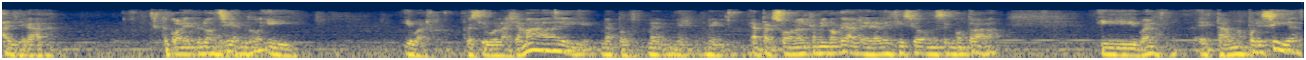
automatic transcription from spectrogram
al llegar al colegio lo enciendo y, y bueno, recibo la llamada y me, me, me, me- apersono al camino real, era el edificio donde se encontraba. Y bueno, estaban unos policías.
